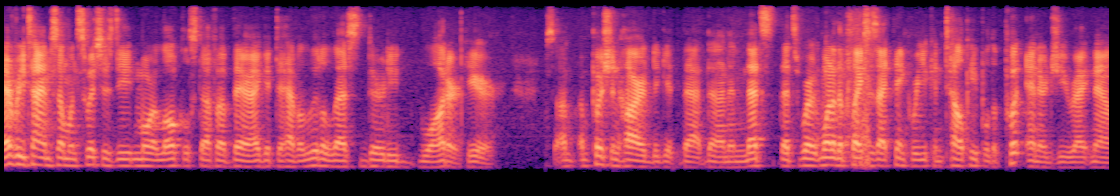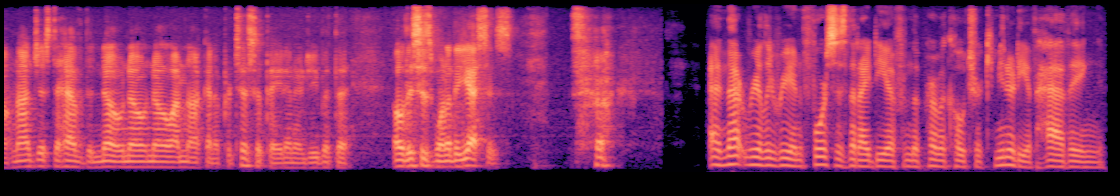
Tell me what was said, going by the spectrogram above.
every time someone switches to eating more local stuff up there, I get to have a little less dirty water here. So I'm, I'm pushing hard to get that done, and that's that's where one of the places I think where you can tell people to put energy right now, not just to have the no, no, no, I'm not going to participate energy, but the oh, this is one of the yeses. So, and that really reinforces that idea from the permaculture community of having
